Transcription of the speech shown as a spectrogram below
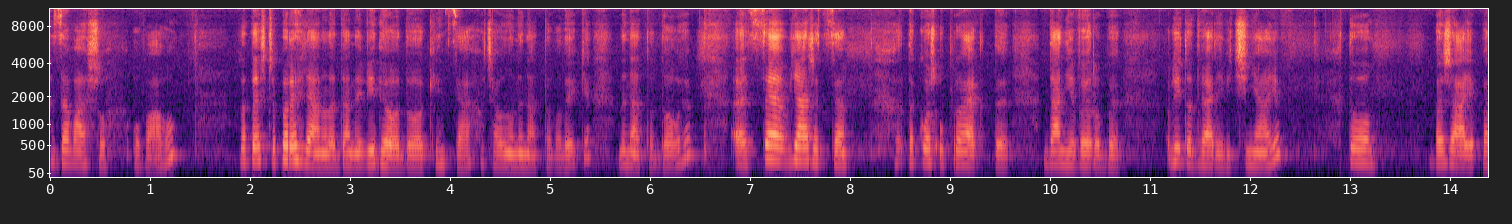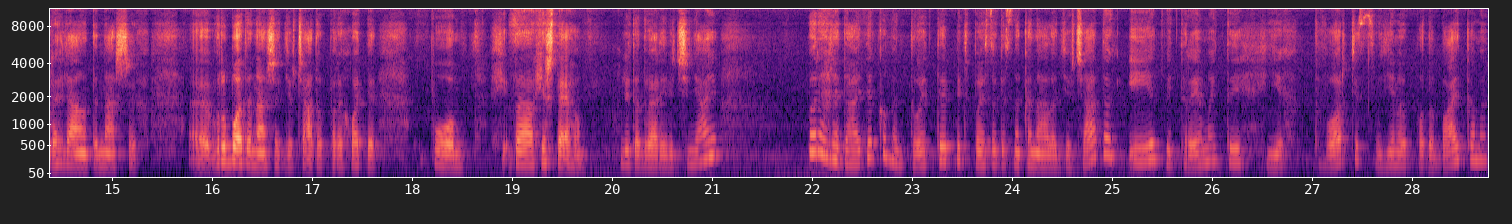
за вашу увагу, за те, що переглянули дане відео до кінця, хоча воно не надто велике, не надто довге. Е, Це в'яжеться також у проект дані вироби літо двері відчиняю. Хто бажає переглянути наших е, роботи наших дівчаток, переходьте по за хештегом Літо двері відчиняю. Переглядайте, коментуйте, підписуйтесь на канали дівчаток і підтримуйте їх творчість своїми вподобайками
